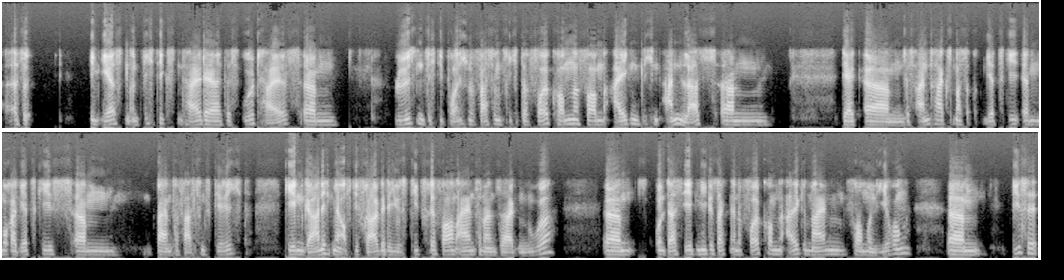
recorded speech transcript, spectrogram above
also im ersten und wichtigsten Teil der, des Urteils ähm, lösen sich die polnischen Verfassungsrichter vollkommen vom eigentlichen Anlass ähm, der, ähm, des Antrags Morawiecki, äh, Morawieckis ähm, beim Verfassungsgericht, gehen gar nicht mehr auf die Frage der Justizreform ein, sondern sagen nur, ähm, und das eben, wie gesagt, in einer vollkommen allgemeinen Formulierung. Ähm, diese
